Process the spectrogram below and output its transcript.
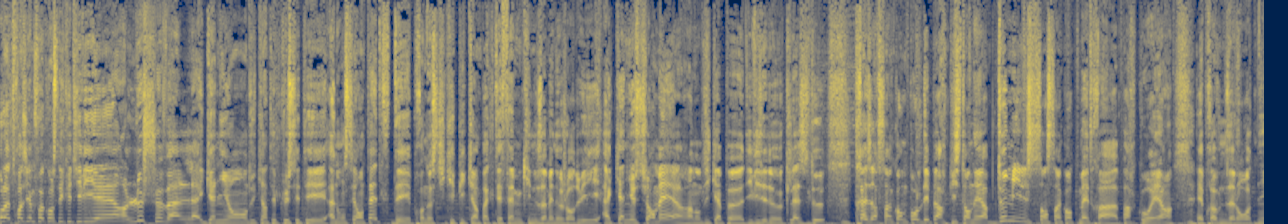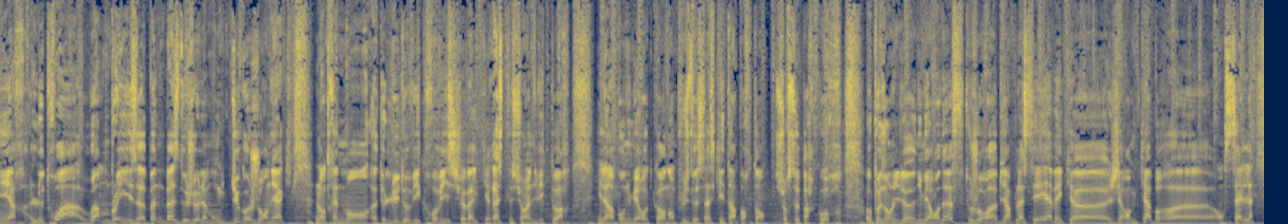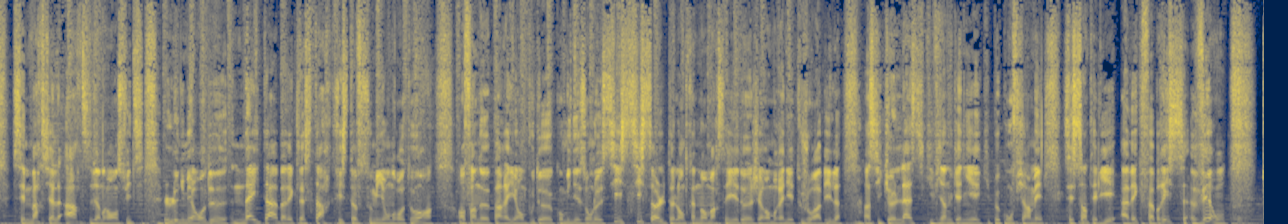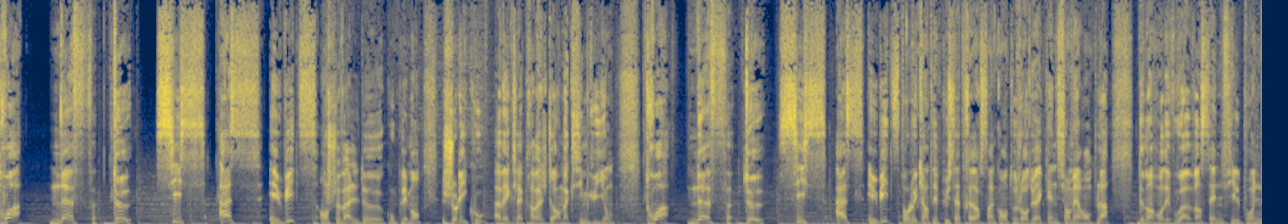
Pour la troisième fois consécutive hier, le cheval gagnant du Quintet Plus était annoncé en tête des pronostics épiques Impact FM qui nous amène aujourd'hui à Cagnes-sur-Mer, un handicap euh, divisé de classe 2. 13h50 pour le départ, piste en herbe, 2150 mètres à parcourir. Épreuve, nous allons retenir le 3, Warm Breeze, bonne base de jeu, la monque d'Hugo Journiac, l'entraînement de Ludovic Rovis, cheval qui reste sur une victoire. Il a un bon numéro de corde en plus de ça, ce qui est important sur ce parcours. Opposons-lui le numéro 9, toujours euh, bien placé avec euh, Jérôme Cabre euh, en selle. C'est Martial Arts. Viendra ensuite le numéro 2, Naïtab avec la star Christophe Soumillon de retour. Enfin de pareil en bout de combinaison le 6, Sissolt, l'entraînement marseillais de Jérôme Régnier toujours habile, ainsi que l'As qui vient de gagner et qui peut confirmer. C'est Saint-Hélier avec Fabrice Véron. 3, 9, 2, 6, As et 8 en cheval de complément. Joli coup avec la cravache d'or Maxime Guyon. 3, 9, 2, 6, As et 8 pour le Quintet Plus à 13h50 aujourd'hui à Cannes-sur-Mer en plat. Demain rendez-vous à Vincennes, file pour une nouvelle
